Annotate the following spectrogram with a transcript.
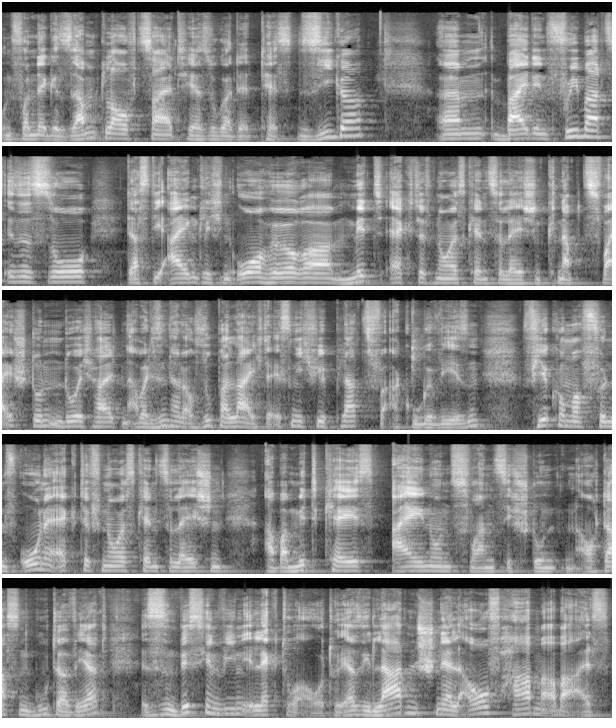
und von der Gesamtlaufzeit her sogar der Testsieger. Ähm, bei den FreeBuds ist es so, dass die eigentlichen Ohrhörer mit Active Noise Cancellation knapp zwei Stunden durchhalten, aber die sind halt auch super leicht. Da ist nicht viel Platz für Akku gewesen. 4,5 ohne Active Noise Cancellation, aber mit Case 21 Stunden. Auch das ein guter Wert. Es ist ein bisschen wie ein Elektroauto. Ja? Sie laden schnell auf, haben aber als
